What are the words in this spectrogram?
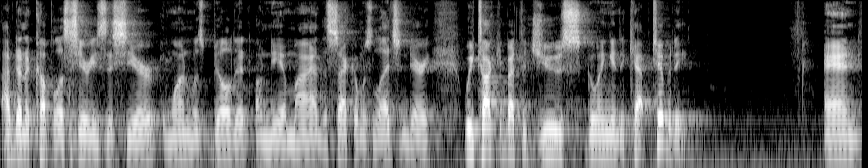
I've done a couple of series this year. One was Build It on Nehemiah, the second was Legendary. We talked about the Jews going into captivity. And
